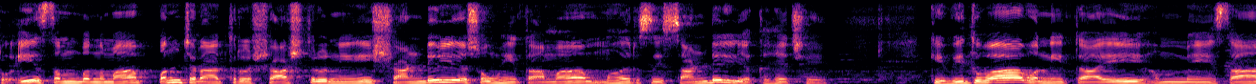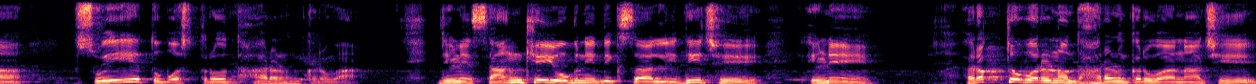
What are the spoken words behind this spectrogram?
તો એ સંબંધમાં પંચરાત્ર શાસ્ત્રની શાંડિલ્ય સંહિતામાં મહર્ષિ શાંડિલ્ય કહે છે કે વિધવા વનિતાએ હંમેશા શ્વેત વસ્ત્ર ધારણ કરવા. જેણે સાંખ્ય યોગની દીક્ષા લીધી છે, એણે રક્તવર્ણ ધારણ કરવાના છે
